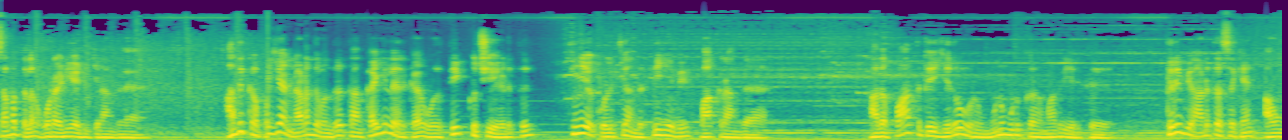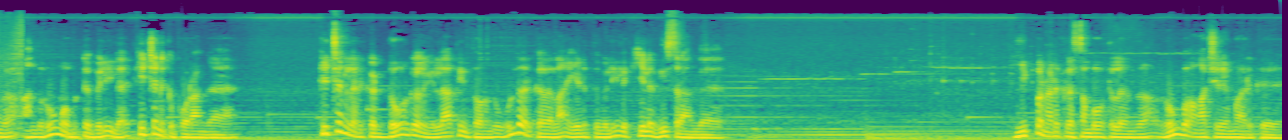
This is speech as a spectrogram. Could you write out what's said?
சபத்தில் ஒரு அடி அடிக்கிறாங்க. அதுக்கப்புறம் ஐயா நடந்து வந்து தன் கையில் இருக்க ஒரு தீக்குச்சியை எடுத்து தீயை கொளுத்தி அந்த தீயவே பார்க்குறாங்க அதை பார்த்துட்டு ஏதோ ஒரு முணுமுணுக்கிற மாதிரி இருக்குது திரும்பி அடுத்த செகண்ட் அவங்க அந்த ரூமை விட்டு வெளியில் கிச்சனுக்கு போகிறாங்க கிச்சனில் இருக்க டோர்கள் எல்லாத்தையும் திறந்து உள்ளே இருக்கிறதெல்லாம் எடுத்து வெளியில் கீழே வீசுகிறாங்க இப்போ நடக்கிற சம்பவத்தில் இருந்தால் ரொம்ப ஆச்சரியமாக இருக்குது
